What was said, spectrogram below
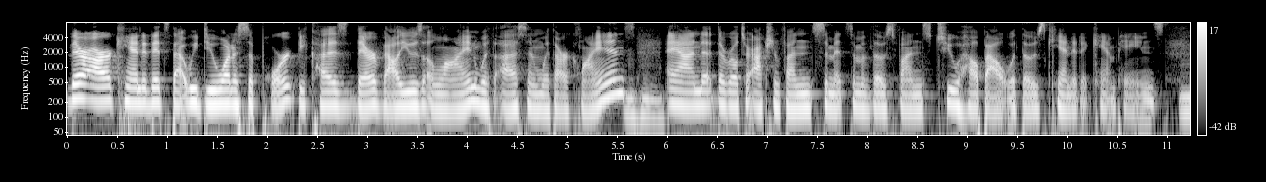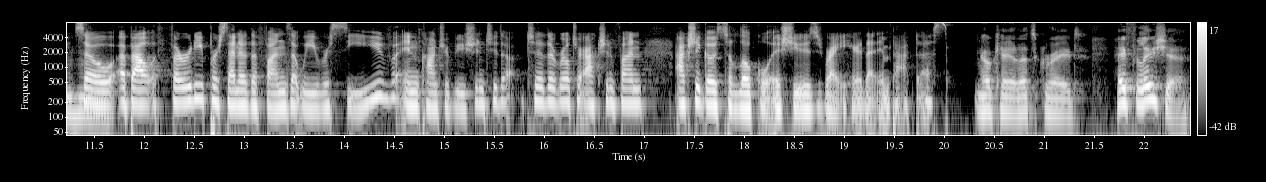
There are candidates that we do want to support because their values align with us and with our clients. And the Realtor Action Fund submits some of those funds to help out with those candidate campaigns. So about 30% of the funds that we receive in contribution to the to the Realtor Action Fund actually goes to local issues right here that impact us. Okay, that's great. Hey, Felicia,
